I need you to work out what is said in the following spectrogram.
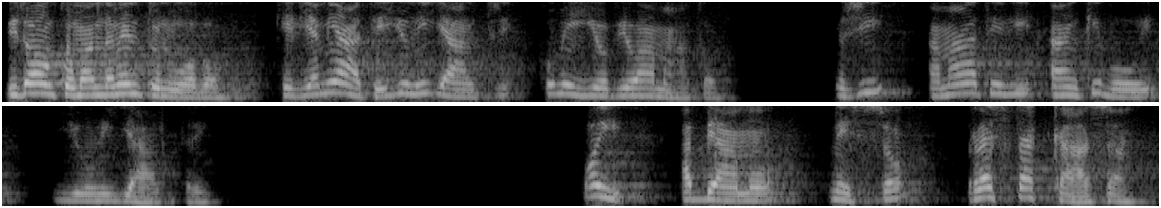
vi do un comandamento nuovo, che vi amiate gli uni gli altri come io vi ho amato. Così amatevi anche voi gli uni gli altri. Poi abbiamo messo resta a casa.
